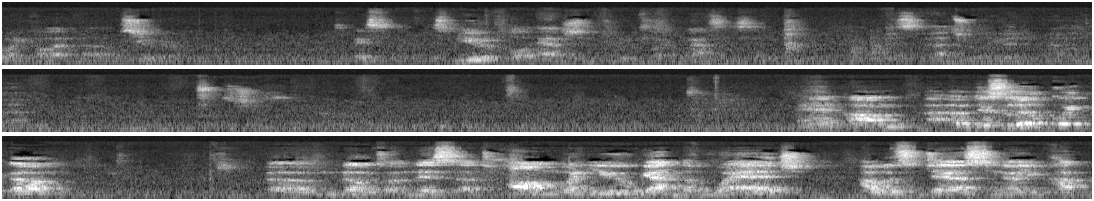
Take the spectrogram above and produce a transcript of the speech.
what do you call it, uh, sugar. It's it's beautiful Asian fruit like glasses. That's, that's really good. I love that. And um, uh, just a little quick um, uh, note on this, uh, Tom. When you get the wedge, I would suggest you know you cut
